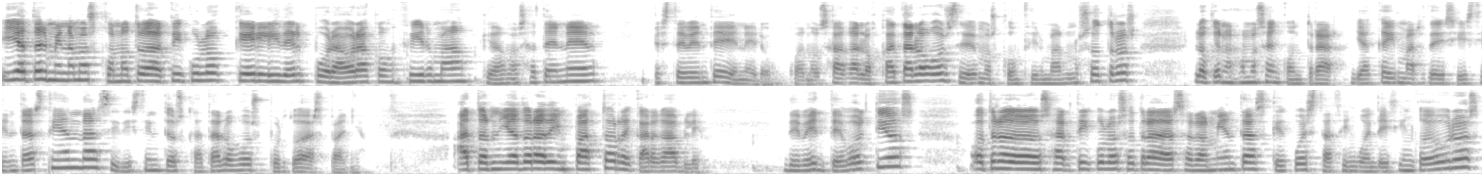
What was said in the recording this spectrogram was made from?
Y ya terminamos con otro artículo que Lidl por ahora confirma que vamos a tener este 20 de enero. Cuando salgan los catálogos debemos confirmar nosotros lo que nos vamos a encontrar, ya que hay más de 600 tiendas y distintos catálogos por toda España. Atornilladora de impacto recargable de 20 voltios. Otros artículos, otras herramientas que cuesta 55 euros,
